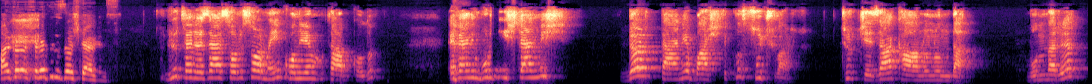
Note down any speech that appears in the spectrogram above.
Arkadaşlar Ee, hepiniz hoş geldiniz. Lütfen özel soru sormayın. Konuya mutabık olun. Efendim burada işlenmiş dört tane başlıklı suç var. Türk Ceza Kanunu'nda. Bunları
